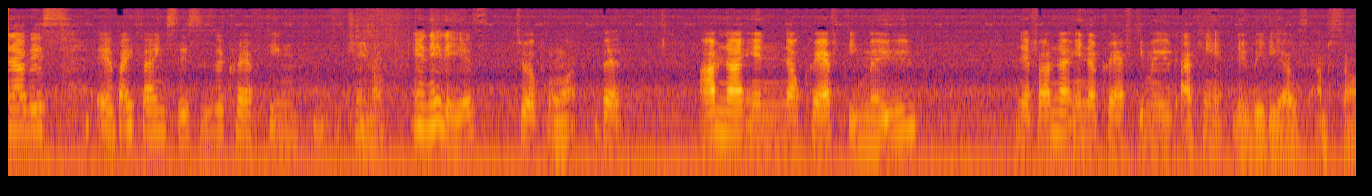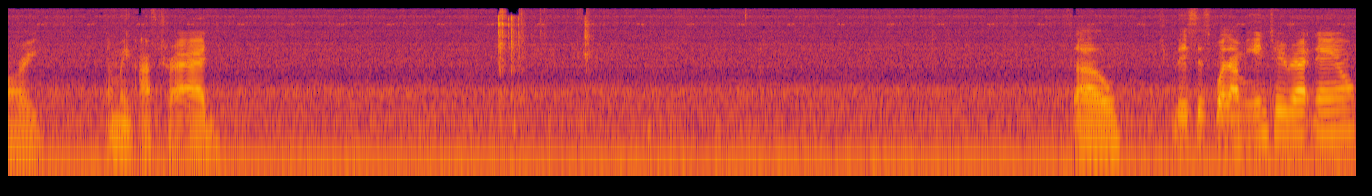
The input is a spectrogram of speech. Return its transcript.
Know this, everybody thinks this is a crafting channel, and it is to a point, but I'm not in no crafty mood. And if I'm not in a crafty mood, I can't do videos. I'm sorry. I mean, I've tried. So, this is what I'm into right now.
